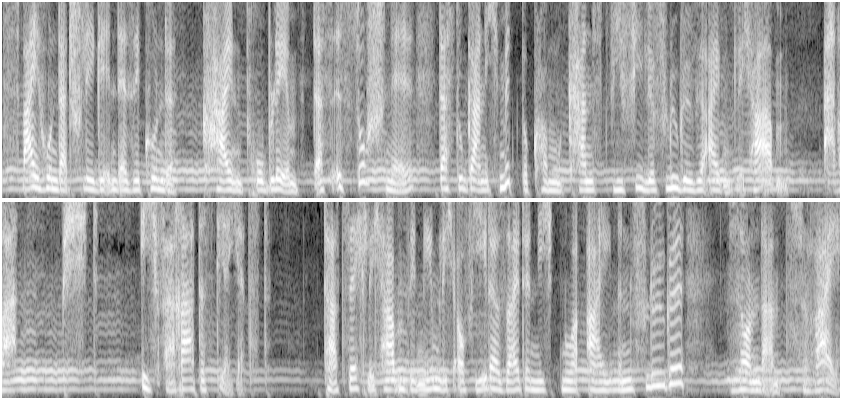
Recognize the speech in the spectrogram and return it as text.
200 Schläge in der Sekunde. Kein Problem. Das ist so schnell, dass du gar nicht mitbekommen kannst, wie viele Flügel wir eigentlich haben. Aber, pst, ich verrate es dir jetzt. Tatsächlich haben wir nämlich auf jeder Seite nicht nur einen Flügel, sondern zwei.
